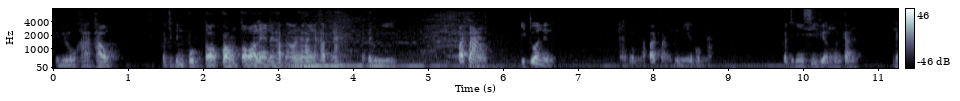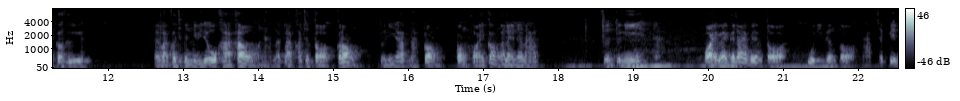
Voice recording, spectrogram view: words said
เป็นวิดีโอขาเข้า ก็จะเป็นพวกต่อกล้องต่ออะไรนะครับเอาง่ายนะครับนะแล้วก็จะมีปลั๊กหลังอีกตัวหนึ่งนะผมนะปลั๊กหลังตัวนี้นะผมนะก็จะมีสีเหลืองเหมือนกันนั่นก็คือหลักๆก็จะเป็นวิดีโอขาเข้านะหลักๆเขาจะต่อกล้องตัวนี้นะครับนะกล้องกล้องถอยกล้องอะไรนั่นนะครับ ส่วนตัวนี้นะปล่อยไว้ก็ได้ไม่ต้องต่อคู่นี้ไม่ต้องต่อนะครับจะเป็น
